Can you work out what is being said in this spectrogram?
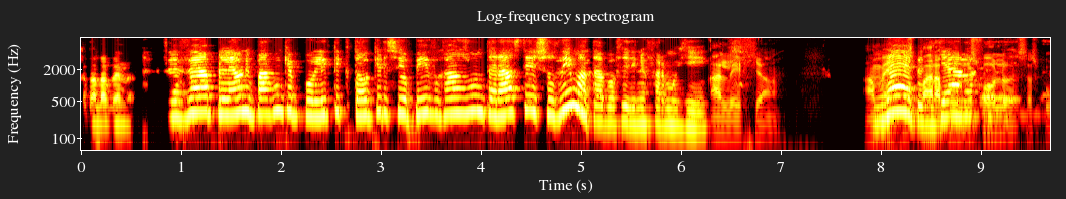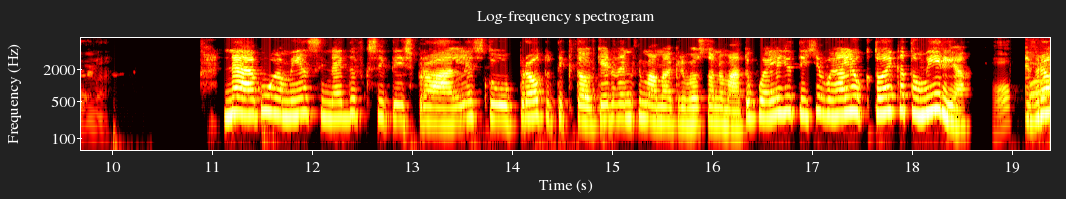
καταλαβαίνετε. Βέβαια, πλέον υπάρχουν και πολλοί TikTokers οι οποίοι βγάζουν τεράστια εισοδήματα από αυτή την εφαρμογή. Αλήθεια. Αν Ναι, έχεις πάρα παιδιά. πολλούς followers, ας πούμε. Ναι, άκουγα μία συνέντευξη της προάλλες του πρώτου TikToker, δεν θυμάμαι ακριβώς το όνομά του, που έλεγε ότι είχε βγάλει 8 εκατομμύρια Όπα. ευρώ.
